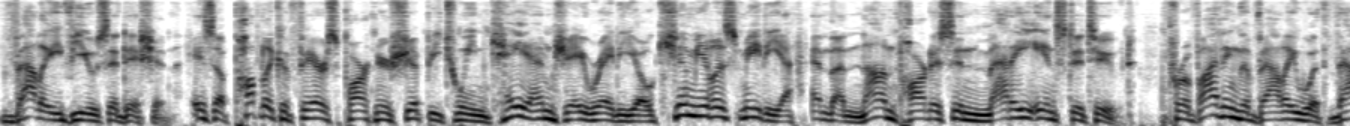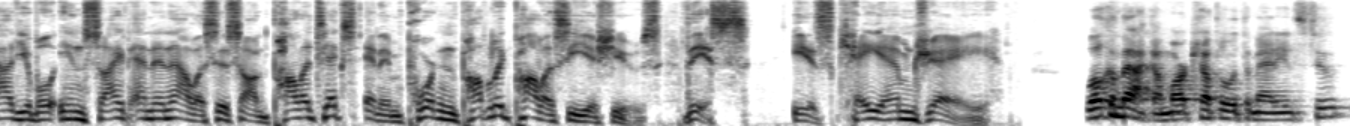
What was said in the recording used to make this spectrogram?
Valley Views Edition, is a public affairs partnership between KMJ Radio, Cumulus Media, and the nonpartisan Maddy Institute, providing the Valley with valuable insight and analysis on politics and important public policy issues. This is KMJ. Welcome back. I'm Mark Keppler with the Maddy Institute.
